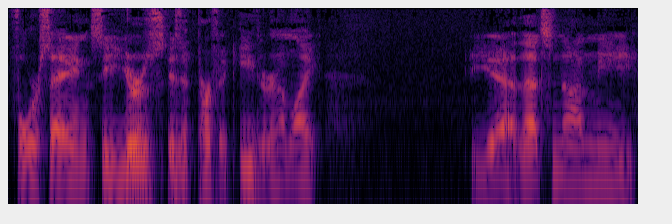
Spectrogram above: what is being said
for saying, see, yours isn't perfect either." And I'm like, yeah, that's not me.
